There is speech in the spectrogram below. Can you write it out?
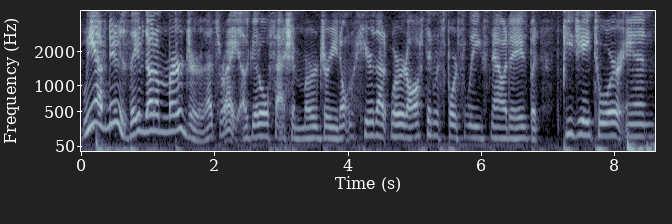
We have news. They've done a merger. That's right, a good old fashioned merger. You don't hear that word often with sports leagues nowadays, but PGA Tour and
